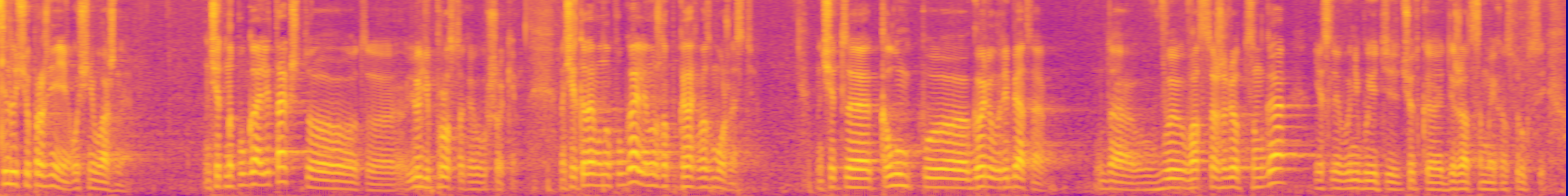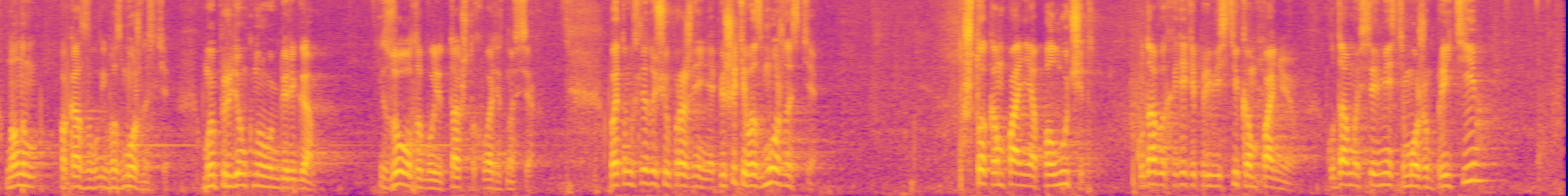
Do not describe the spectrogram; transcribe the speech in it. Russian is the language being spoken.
следующее упражнение очень важное. Значит, напугали так, что э, люди просто как бы в шоке. Значит, когда мы напугали, нужно показать возможности. Значит, э, Колумб э, говорил, ребята, да, вы, вас сожрет цинга, если вы не будете четко держаться моих инструкций. Но он им показывал и возможности. Мы придем к новым берегам. И золото будет так, что хватит на всех. Поэтому следующее упражнение. Пишите возможности, что компания получит, куда вы хотите привести компанию, куда мы все вместе можем прийти,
